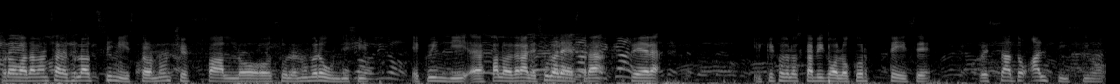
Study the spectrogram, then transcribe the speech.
prova ad avanzare sul lato sinistro non c'è fallo sul numero 11 e quindi eh, fallo laterale sulla destra per il checco dello scapicollo cortese pressato altissimo.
